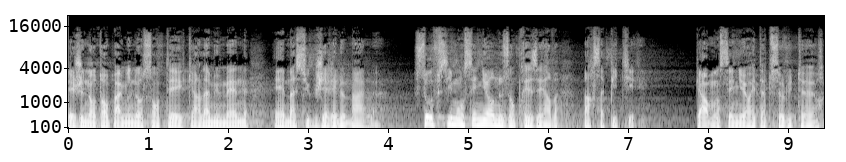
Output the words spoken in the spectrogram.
Et je n'entends pas m'innocenter, car l'âme humaine aime à suggérer le mal, sauf si mon Seigneur nous en préserve par sa pitié. Car mon Seigneur est absoluteur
